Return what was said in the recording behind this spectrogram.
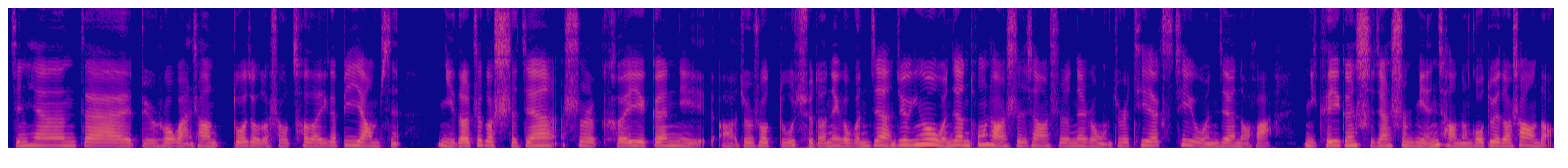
今天在比如说晚上多久的时候测了一个 B 样品，你的这个时间是可以跟你啊，就是说读取的那个文件，就因为文件通常是像是那种就是 TXT 文件的话，你可以跟时间是勉强能够对得上的。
